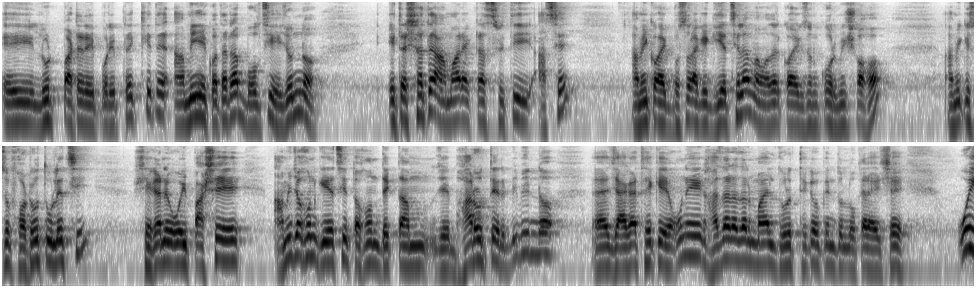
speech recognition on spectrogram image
এই লুটপাটের এই পরিপ্রেক্ষিতে আমি এ কথাটা বলছি, এই জন্য এটার সাথে আমার একটা স্মৃতি আছে। আমি কয়েক বছর আগে গিয়েছিলাম, আমাদের কয়েকজন কর্মী সহ। আমি কিছু ফটো তুলেছি। সেখানে ওই পাশে আমি যখন গিয়েছি, তখন দেখতাম যে ভারতের বিভিন্ন জায়গা থেকে অনেক হাজার হাজার মাইল দূরের থেকেও কিন্তু লোকেরা এসে ওই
